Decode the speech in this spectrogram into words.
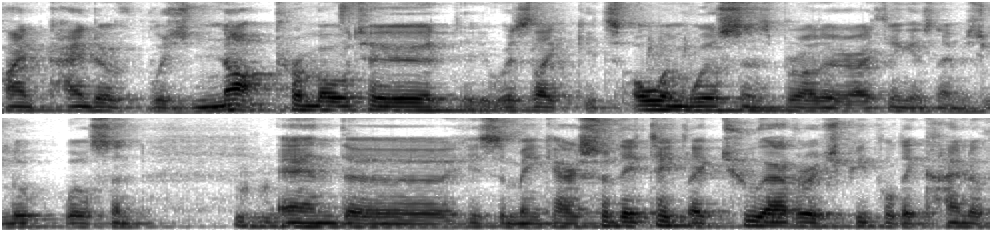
kind kind of was not promoted. It was like it's Owen Wilson's brother. I think his name is Luke Wilson, hmm and uh, he's the main character. So they take like two average people. They kind of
